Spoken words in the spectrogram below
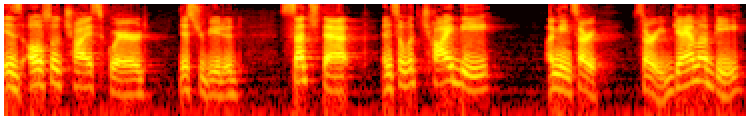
is also chi-squared distributed such that, and so with chi b, I mean, sorry, sorry, gamma b,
